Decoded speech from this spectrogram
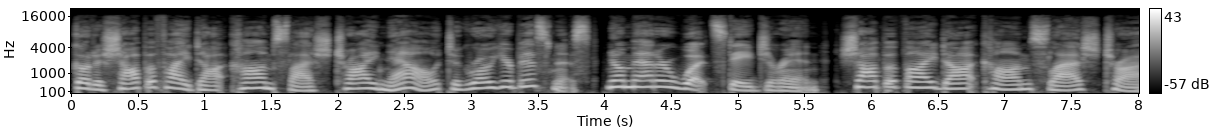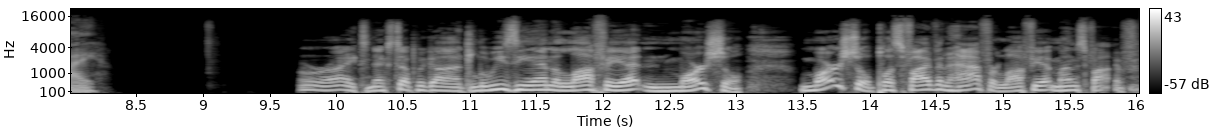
Go to shopify.com slash try now to grow your business, no matter what stage you're in. Shopify.com slash try. All right. Next up, we got Louisiana, Lafayette, and Marshall. Marshall plus five and a half or Lafayette minus five.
